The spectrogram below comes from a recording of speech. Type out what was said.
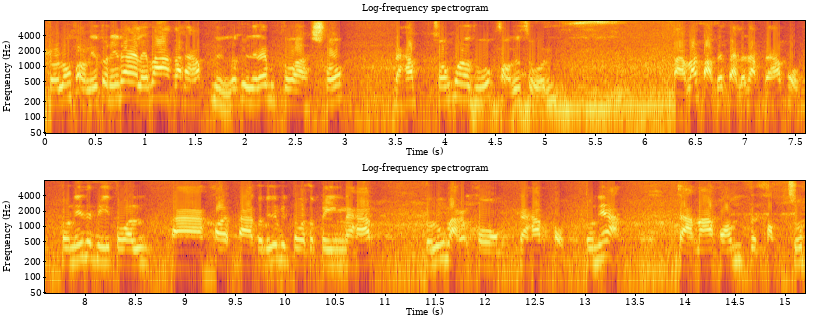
โหลดลง 2 นิ้วตัวนี้ได้อะไรบ้างกันนะครับหนึ่งก็คือจะได้เป็นตัวชคนะครับชคโมโนทูบ2.0 สามารถปรับได้8ระดับนะครับผมตัวนี้จะมีตัวอ่าคอยอ่าตัวนี้จะเป็นตัวสปริงนะครับ ตัวลูกหมากกันโค้งนะครับผมตัวเนี้ยจะมาพร้อมกับชุด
